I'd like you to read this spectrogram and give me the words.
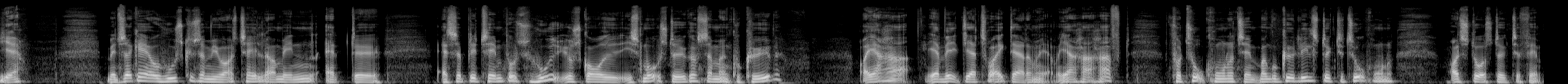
Ja. Men så kan jeg jo huske, som vi jo også talte om inden, at, øh, at så blev Tempos hud jo skåret i små stykker, som man kunne købe. Og jeg har, jeg ved, jeg tror ikke, det er der mere, men jeg har haft for to kroner Tempo. Man kunne købe et lille stykke til to kroner, og et stort stykke til fem.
